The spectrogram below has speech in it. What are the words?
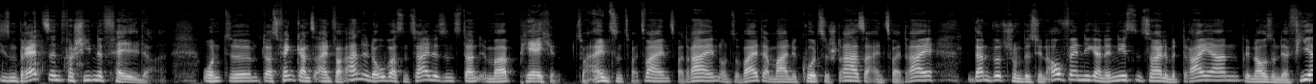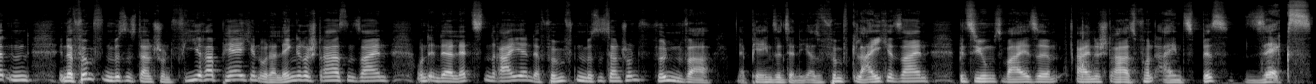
diesem Brett sind verschiedene Felder. Und äh, das fängt ganz einfach an. In der obersten Zeile sind es dann immer Pärchen. Zwei Einsen, zwei Zweien, zwei Dreien und so weiter. Mal eine kurze Straße, eins, zwei, drei. Dann wird es schon ein bisschen aufwendiger. In der nächsten Zeile mit Dreiern, genauso in der vierten. In der fünften müssen es dann schon Vierer-Pärchen oder längere Straßen sein. Und in der letzten Reihe, in der fünften, müssen es dann schon Fünfer. Ja, Pärchen sind es ja nicht, also fünf gleiche sein, beziehungsweise eine Straße von eins bis bis 6.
